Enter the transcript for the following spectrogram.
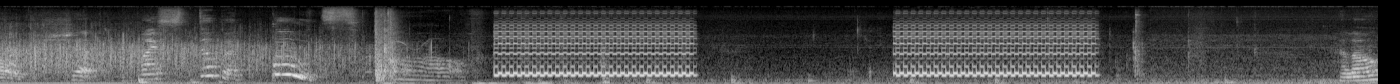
Oh shit. My stupid boots! Oh. Hello?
